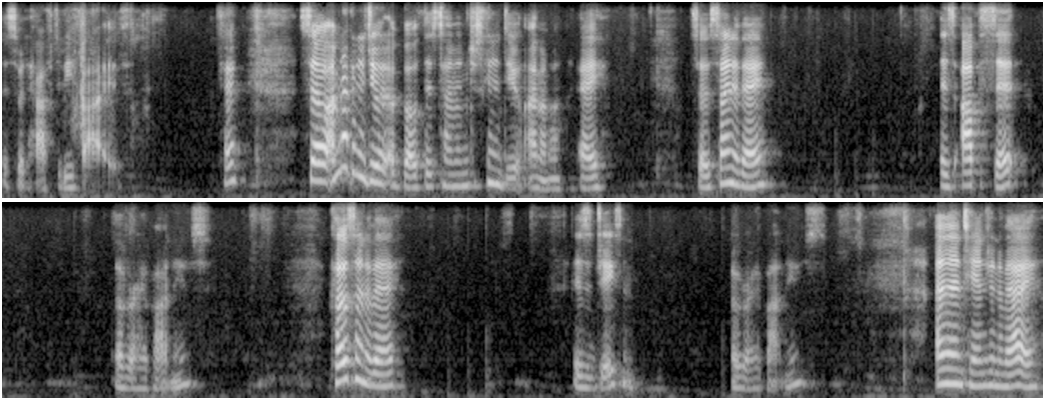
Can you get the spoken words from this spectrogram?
this would have to be 5. Okay, so I'm not going to do it of both this time. I'm just going to do, I don't know, A. So sine of A is opposite over hypotenuse. Cosine of A is adjacent over hypotenuse. And then tangent of A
